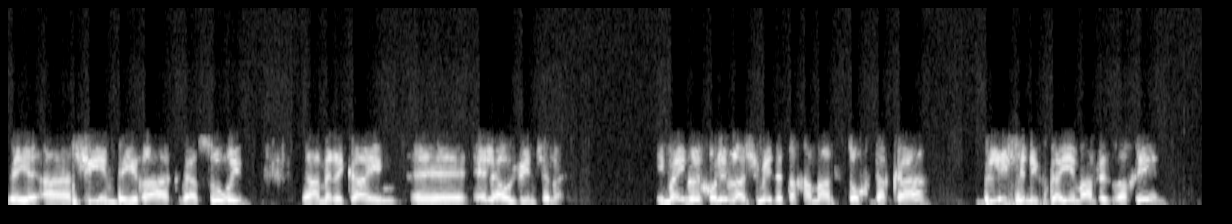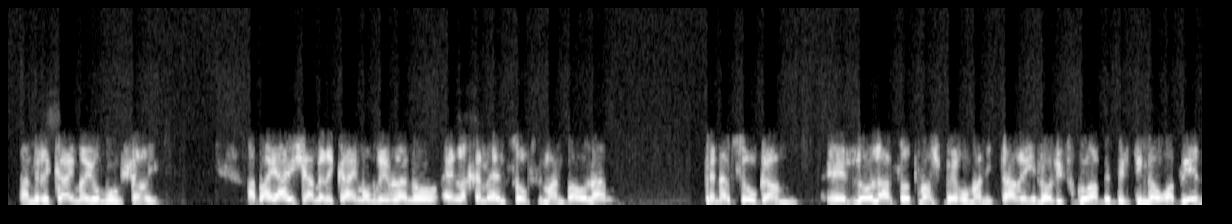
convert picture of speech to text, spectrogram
והשיעים בעיראק והסורים והאמריקאים, אה, אלה האויבים שלהם. אם היינו יכולים להשמיד את החמאס תוך דקה, בלי שנפגעים אף אזרחים, האמריקאים היו מאושרים. הבעיה היא שהאמריקאים אומרים לנו, אין לכם אין סוף זמן בעולם, תנסו גם אה, לא לעשות משבר הומניטרי, לא לפגוע בבלתי מעורבים,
